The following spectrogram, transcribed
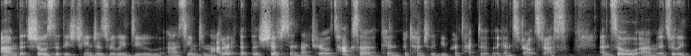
um, that shows that these changes really do uh, seem to matter, that the shifts in bacterial taxa can potentially be protective against drought stress. And so um, it's really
